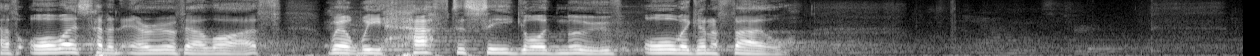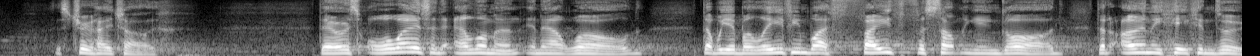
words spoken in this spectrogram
have always had an area of our life where we have to see God move or we're going to fail. It's true, hey, Charlie. There is always an element in our world that we are believing by faith for something in God that only He can do.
